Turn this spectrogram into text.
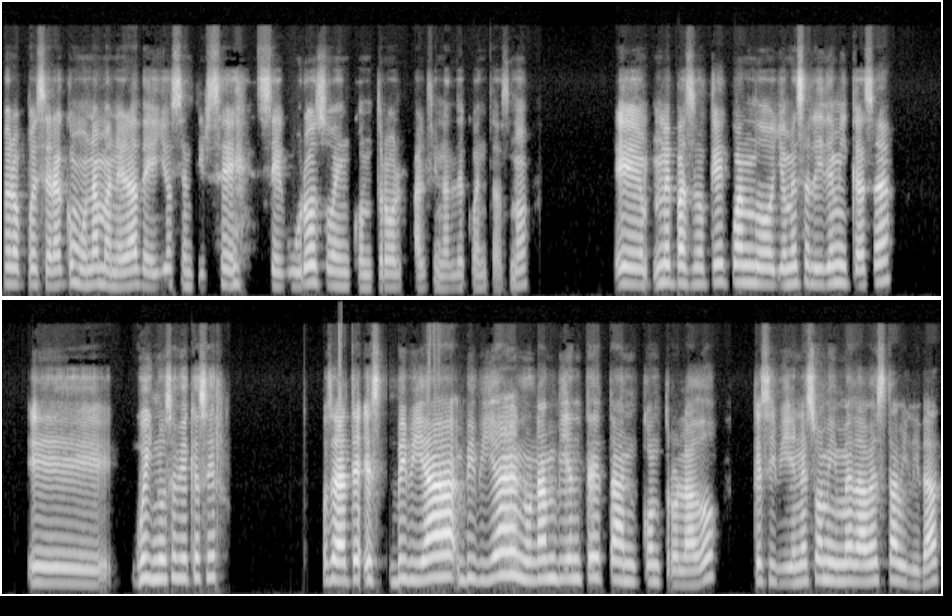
pero pues era como una manera de ellos sentirse seguros o en control al final de cuentas, ¿no? Eh, me pasó que cuando yo me salí de mi casa, eh, güey, no sabía qué hacer. O sea, vivía, vivía en un ambiente tan controlado que si bien eso a mí me daba estabilidad,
